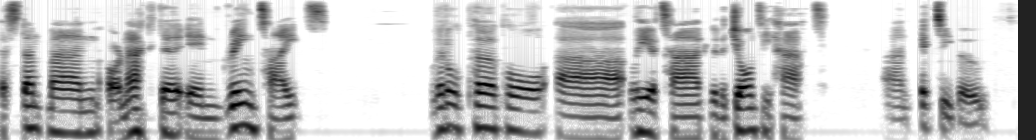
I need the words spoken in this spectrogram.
a stuntman or an actor in green tights, little purple uh, leotard with a jaunty hat, and pixie boots,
